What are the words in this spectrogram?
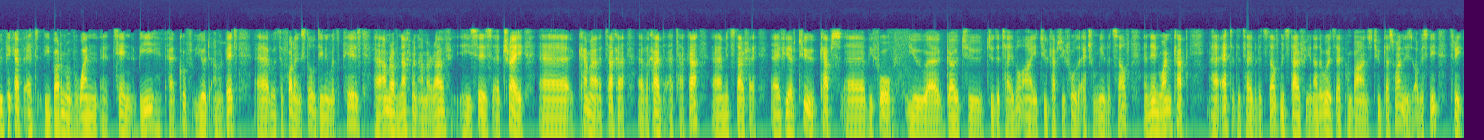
We pick up at the bottom of 110b, uh, Kuf Yud Amud Bet, uh, with the following, still dealing with pairs. Uh, Amrav Nachman Amarav, he says, uh, Trey, uh, Kama Ataka, Vakad Ataka, Mitzdarfe. If you have two cups before you go to, to the table, i.e., two cups before the actual meal itself, and then one cup at the table itself, Mitzdarfe. In other words, that combines two plus one is obviously three.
